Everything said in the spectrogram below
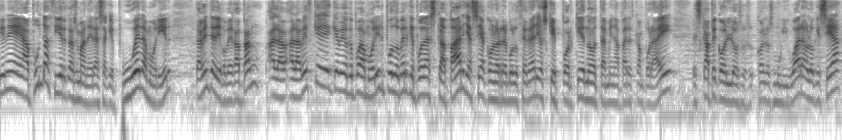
tiene apunta ciertas maneras a que pueda morir. También te digo, Vegapunk, a la, vez que, veo que pueda morir, puedo ver que pueda escapar, ya sea con los revolucionarios, que por qué no también aparezcan por ahí, escape con los, con los Mugiwara o lo que sea.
